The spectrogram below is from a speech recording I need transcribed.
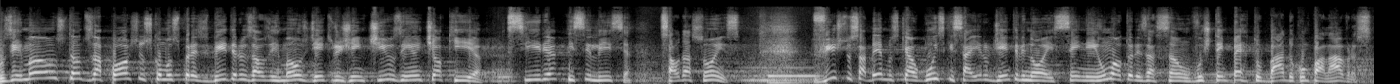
Os irmãos, tanto os apóstolos como os presbíteros, aos irmãos de entre os gentios em Antioquia, Síria e Cilícia. Saudações. Visto sabermos que alguns que saíram de entre nós sem nenhuma autorização vos têm perturbado com palavras,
